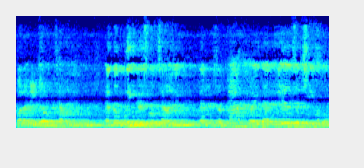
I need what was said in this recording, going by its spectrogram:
But I will tell you, and the leaders will tell you, that it's a pathway that is achievable.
